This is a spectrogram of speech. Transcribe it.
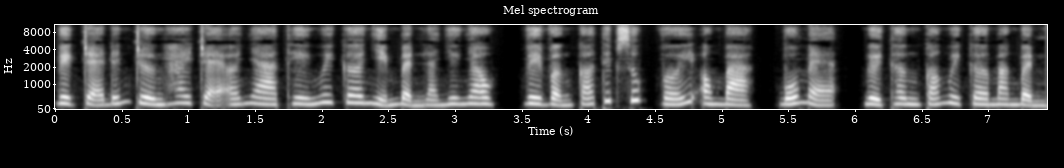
việc trẻ đến trường hay trẻ ở nhà thì nguy cơ nhiễm bệnh là như nhau, vì vẫn có tiếp xúc với ông bà, bố mẹ, người thân có nguy cơ mang bệnh.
